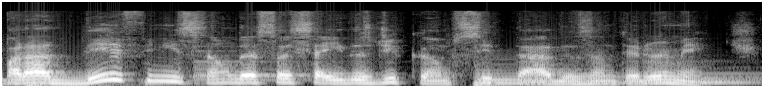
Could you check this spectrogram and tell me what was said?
para a definição dessas saídas de campo citadas anteriormente.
